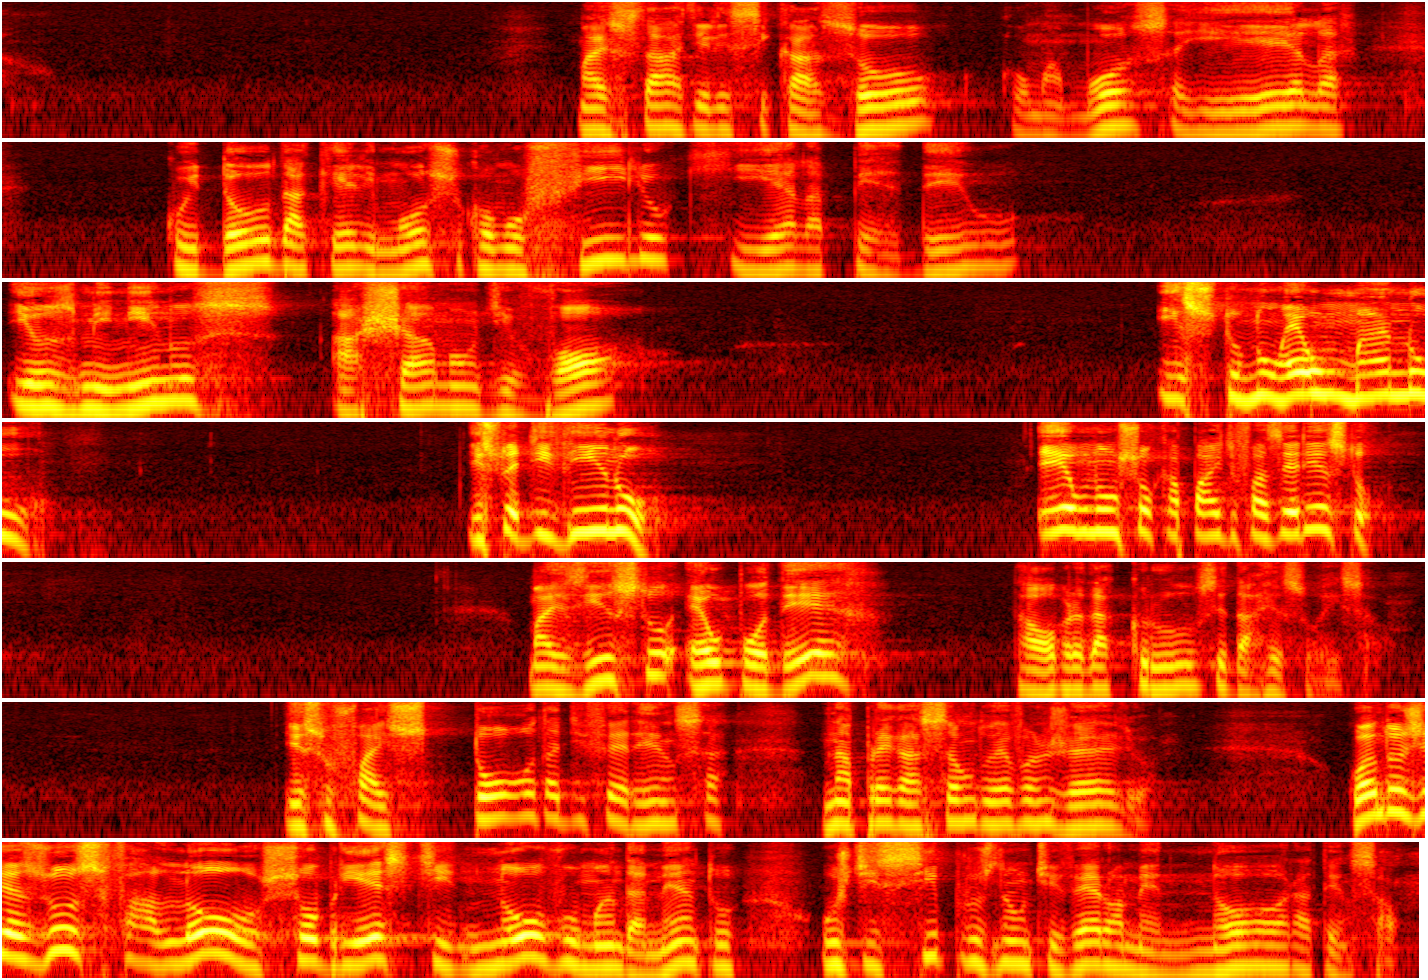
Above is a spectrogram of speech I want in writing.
Mais tarde ele se casou com uma moça e ela cuidou daquele moço como filho que ela perdeu. E os meninos a chamam de vó. Isto não é humano. Isto é divino. Eu não sou capaz de fazer isto. Mas isto é o poder da obra da cruz e da ressurreição. Isso faz toda a diferença na pregação do Evangelho. Quando Jesus falou sobre este novo mandamento, os discípulos não tiveram a menor atenção.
